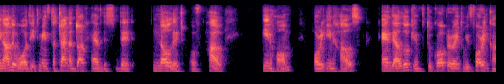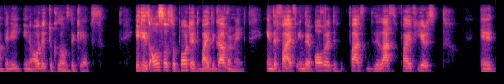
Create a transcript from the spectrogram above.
In other words, it means that China don't have this, the knowledge of how in-home or in-house, and they are looking to cooperate with foreign company in order to close the gaps. It is also supported by the government in the five in the over the past the last five years. It,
